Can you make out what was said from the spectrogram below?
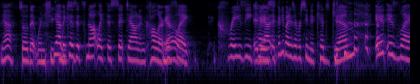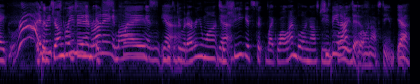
Yeah. So that when she Yeah, comes- because it's not like this sit down and color. No. It's like crazy chaos. If anybody's ever seen a kid's gym, it is like rah, it's a everybody's jungle screaming gym, and it running and playing and you yeah. get to do whatever you want. Yeah. So she gets to like while I'm blowing off steam, She's being Chloe's active. blowing off steam. Yeah. Yeah.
